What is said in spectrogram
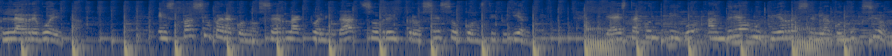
La Revuelta. Espacio para conocer la actualidad sobre el proceso constituyente. Ya está contigo Andrea Gutiérrez en la conducción.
